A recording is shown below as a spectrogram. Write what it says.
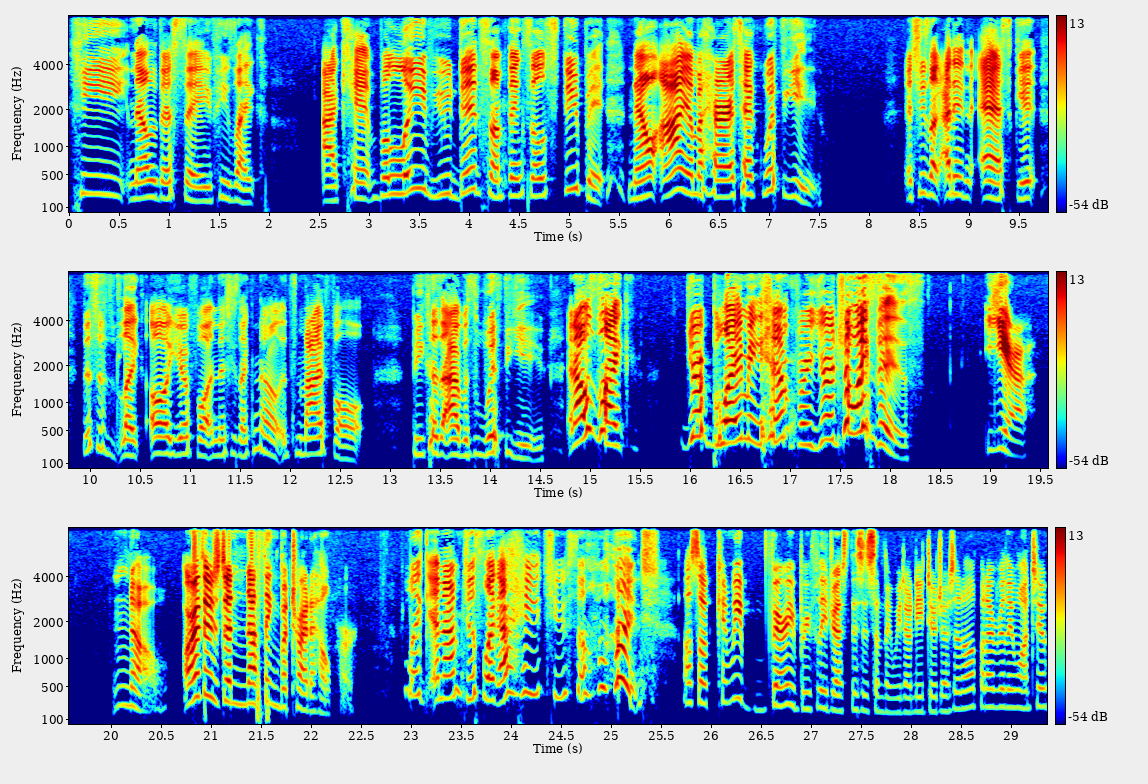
he, now that they're safe, he's like, "I can't believe you did something so stupid. Now I am a heretic with you." And she's like, "I didn't ask it. This is like all your fault." And then she's like, "No, it's my fault because I was with you." And I was like, "You're blaming him for your choices." Yeah. No. Arthur's done nothing but try to help her. Like, and I'm just like, I hate you so much. Also, can we very briefly address this is something we don't need to address at all, but I really want to.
